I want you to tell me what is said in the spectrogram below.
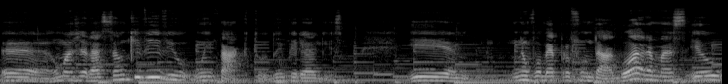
é, uma geração que vive o, o impacto do imperialismo. E não vou me aprofundar agora, mas eu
